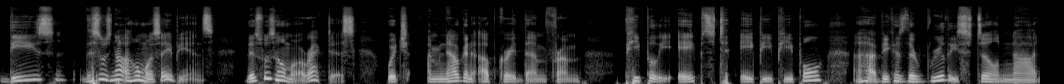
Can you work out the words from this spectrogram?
These, this was not Homo sapiens. This was Homo erectus, which I'm now going to upgrade them from peoply apes to apey people uh, because they're really still not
